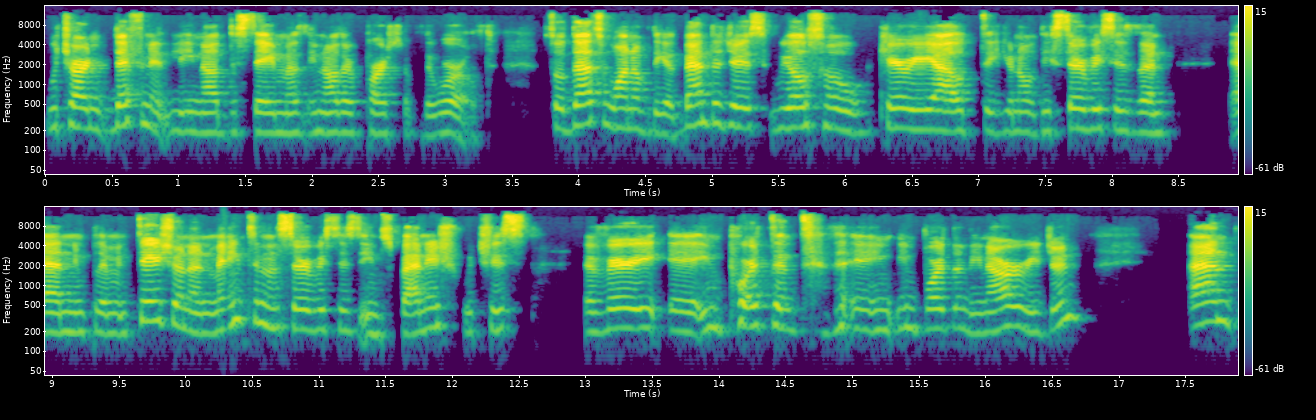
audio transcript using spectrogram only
which are definitely not the same as in other parts of the world. So that's one of the advantages. We also carry out, you know, the services and and implementation and maintenance services in Spanish, which is a very uh, important important in our region. And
